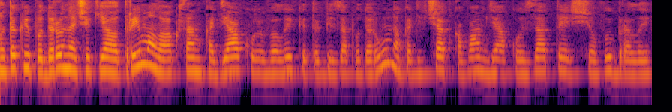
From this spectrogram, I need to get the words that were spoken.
Отакий подаруночок я отримала. Оксанка, дякую велике тобі за подарунок. А дівчатка, вам дякую за те, що вибрали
